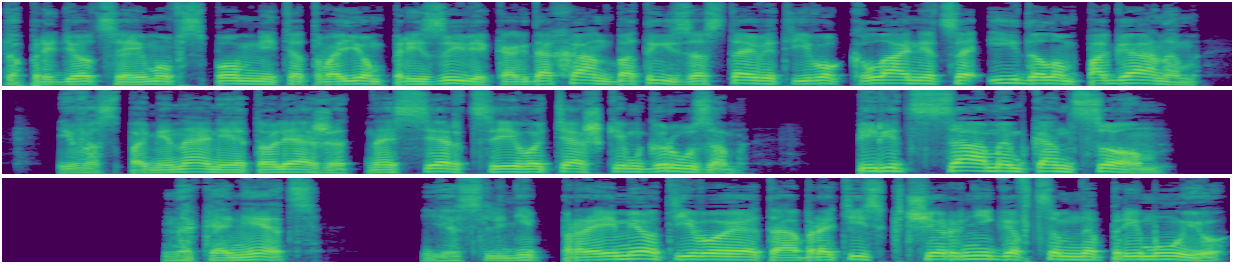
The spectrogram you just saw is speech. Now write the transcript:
то придется ему вспомнить о твоем призыве, когда хан Батый заставит его кланяться идолам поганым, и воспоминание то ляжет на сердце его тяжким грузом, перед самым концом. Наконец, если не проймет его это, обратись к черниговцам напрямую,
